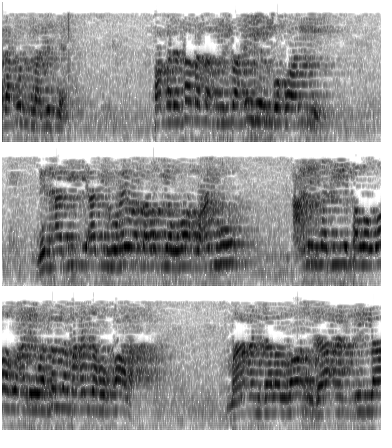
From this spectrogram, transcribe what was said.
adapun selanjutnya. Faqad thabata fi sahih al-Bukhari min hadits Abi Hurairah radhiyallahu anhu عن النبي صلى الله عليه وسلم أنه قال ما أنزل الله داء إلا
